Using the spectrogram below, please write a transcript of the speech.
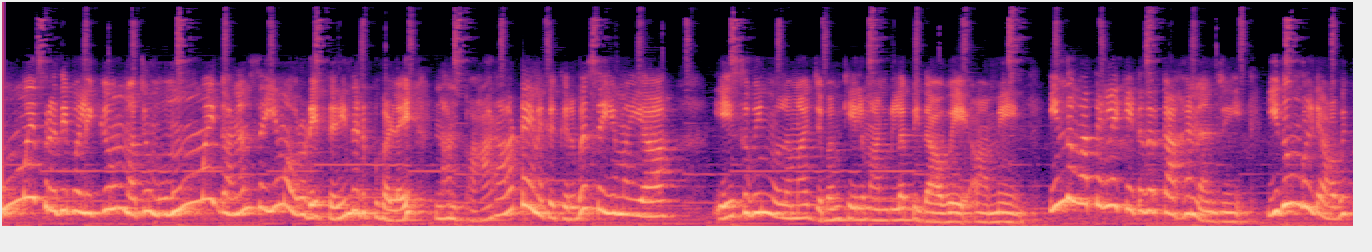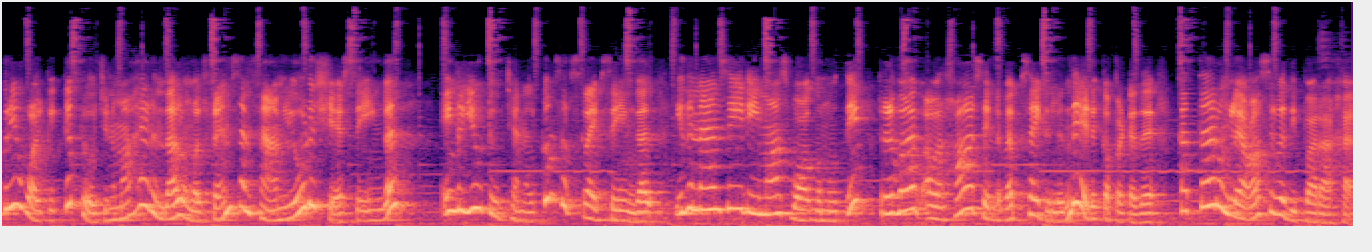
உண்மை பிரதிபலிக்கும் மற்றும் உண்மை கனம் செய்யும் அவருடைய தெரிந்தெடுப்புகளை நான் பாராட்ட எனக்கு கிருப செய்யும் ஐயா இயேசுவின் மூலமாய் ஜெபம் கேளும் அன்புள்ள பிதாவே ஆமேன். இந்த வார்த்தைகளை கேட்டதற்காக நன்றி. இது உங்களுடைய ஆவிக்குரிய வாழ்க்கைக்கு பிரயோஜனமாக இருந்தால் உங்கள் ஃப்ரெண்ட்ஸ் அண்ட் ஃபேமிலியோடு ஷேர் செய்யுங்கள். எங்கள் யூடியூப் சேனலுக்கும் சப்ஸ்கிரைப் செய்யுங்கள். இது நான்சி டிமாஸ் வாகமூர்த்தி ரிவைவ் அவர் ஹார்ட்ஸ் என்ற வெப்சைட்டிலிருந்து எடுக்கப்பட்டது. கத்தார் உங்களை ஆசிர்வதிப்பாராக.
